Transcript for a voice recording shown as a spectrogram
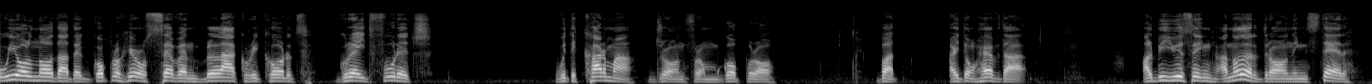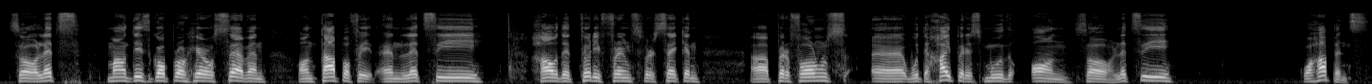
we all know that the GoPro Hero 7 Black records great footage with the Karma drone from GoPro, but I don't have that. I'll be using another drone instead. So let's mount this GoPro Hero 7 on top of it and let's see how the 30 frames per second uh, performs uh, with the hyper smooth on. So let's see what happens.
